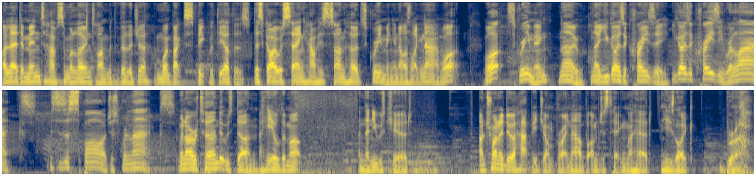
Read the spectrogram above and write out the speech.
I led him in to have some alone time with the villager, and went back to speak with the others. This guy was saying how his son heard screaming, and I was like, nah, what? What? Screaming? No. No, you guys are crazy. You guys are crazy. Relax. This is a spa. Just relax. When I returned, it was done. I healed him up, and then he was cured. I'm trying to do a happy jump right now, but I'm just hitting my head. He's like, bruh,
